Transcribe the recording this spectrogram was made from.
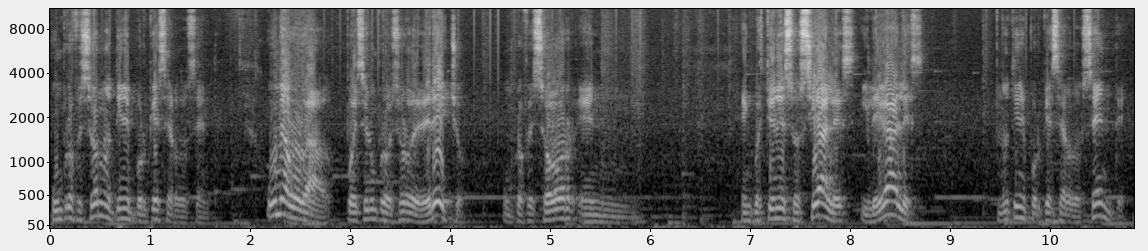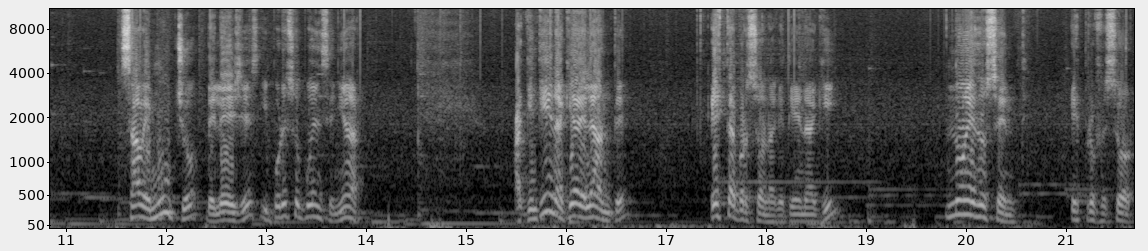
Un profesor no tiene por qué ser docente. Un abogado puede ser un profesor de derecho, un profesor en, en cuestiones sociales y legales. No tiene por qué ser docente. Sabe mucho de leyes y por eso puede enseñar. A quien tienen aquí adelante, esta persona que tienen aquí, no es docente, es profesor.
